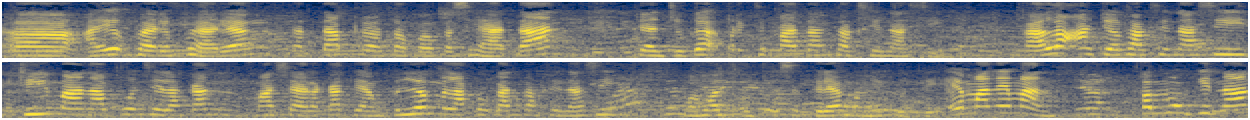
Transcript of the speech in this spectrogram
uh, ayo bareng-bareng tetap protokol kesehatan dan juga percepatan vaksinasi. Kalau ada vaksinasi di mana pun silahkan masyarakat yang belum melakukan vaksinasi mohon untuk segera mengikuti. Eman-eman, kemungkinan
